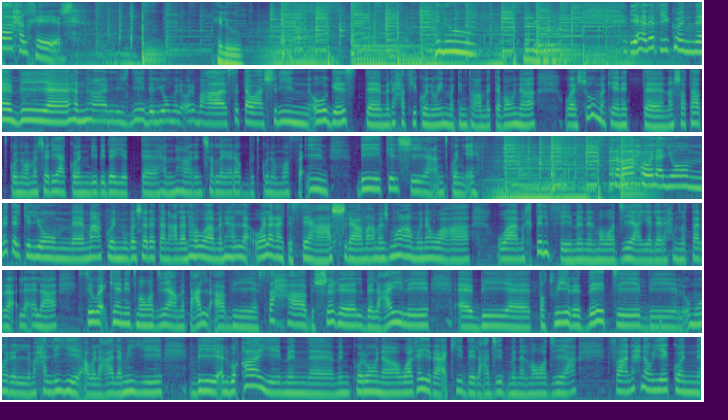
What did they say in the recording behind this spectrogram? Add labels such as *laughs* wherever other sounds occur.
صباح الخير. هلو هلو هلو يا هلا فيكم بهالنهار الجديد اليوم الأربعاء 26 أوغست. بنرحب فيكم وين ما كنتوا عم بتابعونا وشو ما كانت نشاطاتكم ومشاريعكم ببداية هالنهار. إن شاء الله يا رب تكونوا موفقين بكل شيء عندكم إياه صباحو لليوم مثل كل يوم معكم مباشرة على الهواء من هلأ ولغاية الساعة عشرة مع مجموعة منوعة ومختلفة من المواضيع يلي رح نتطرق لها سواء كانت مواضيع متعلقة بالصحة بالشغل بالعيلة بالتطوير الذاتي بالأمور المحلية أو العالمية بالوقاية من من كورونا وغيرها أكيد العديد من المواضيع. فنحن وياكم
